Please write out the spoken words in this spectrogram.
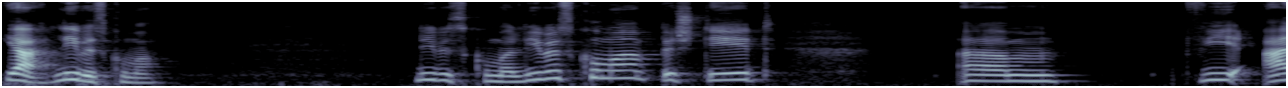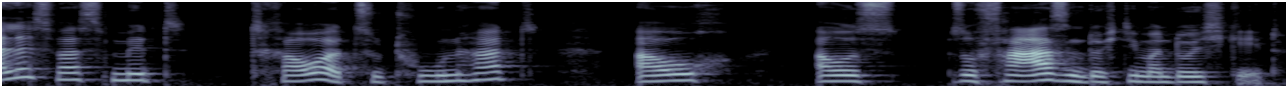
ja, Liebeskummer. Liebeskummer. Liebeskummer besteht ähm, wie alles, was mit Trauer zu tun hat, auch aus so Phasen, durch die man durchgeht.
